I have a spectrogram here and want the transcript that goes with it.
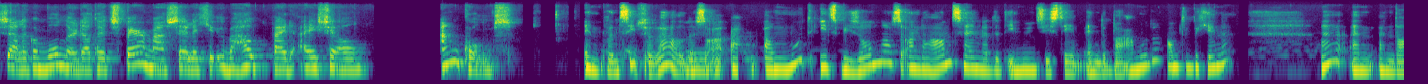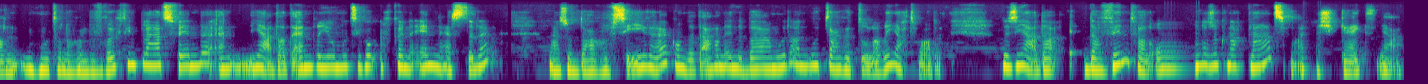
Het is eigenlijk een wonder dat het spermacelletje überhaupt bij de eicel aankomt. In principe wel. Dus er, er, moet iets bijzonders aan de hand zijn met het immuunsysteem in de baarmoeder, om te beginnen. En, en dan moet er nog een bevruchting plaatsvinden. En ja, dat embryo moet zich ook nog kunnen innestelen. Na zo'n dag of zeven komt het aan in de baarmoeder en moet dat getolereerd worden. Dus ja, daar, daar vindt wel onderzoek naar plaats. Maar als je kijkt, ja,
